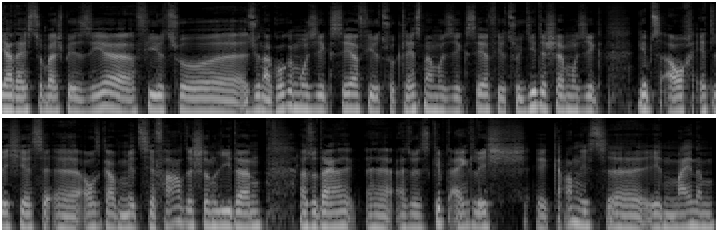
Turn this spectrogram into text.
Ja, da ist zum Beispiel sehr viel zu äh, Synagogenmusik, sehr viel zu Klezmermusik, sehr viel zu jiddischer Musik. Gibt's auch etliche äh, Ausgaben mit sephardischen Liedern. Also da, äh, also es gibt eigentlich äh, gar nichts äh, in meinem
